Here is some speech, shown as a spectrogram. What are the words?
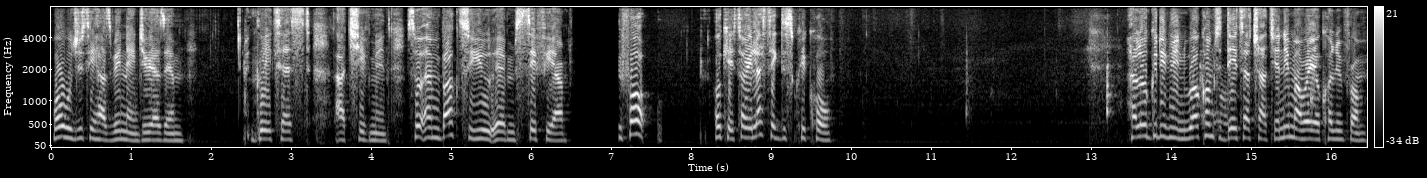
what would you say has been Nigeria's um, greatest achievement? So, um, back to you, um, Safiya. Before, okay, sorry, let's take this quick call. Hello, good evening. Welcome to Data Chat. Your name and where you're calling from?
